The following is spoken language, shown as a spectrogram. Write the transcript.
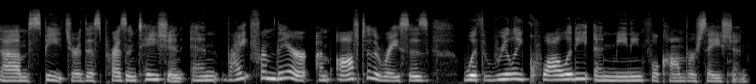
um, speech or this presentation? And right from there, I'm off to the races with really quality and meaningful conversation.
